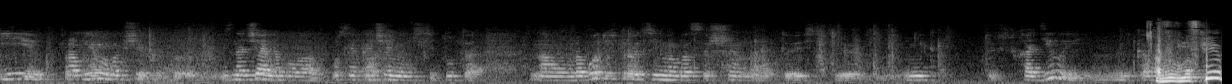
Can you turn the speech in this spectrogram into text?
И проблема вообще как бы, изначально была после окончания института на работу устроиться не могла совершенно. То есть, э, ник- то есть ходила и никого. А вы в Москве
